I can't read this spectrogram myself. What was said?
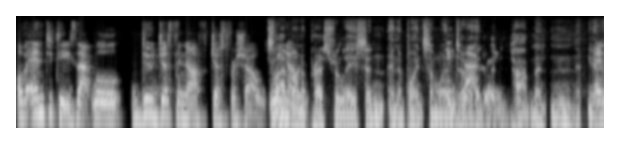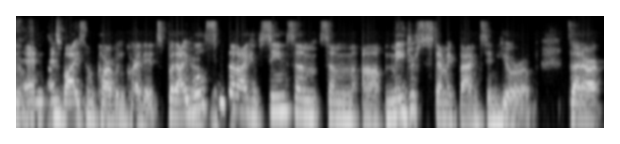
of entities that will do just enough just for show. Slap on a press release and, and appoint someone exactly. to head of the department and you know and and, and, buy some carbon credits. But I yeah, will yeah. say that I have seen some some uh, major systemic banks in Europe that are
